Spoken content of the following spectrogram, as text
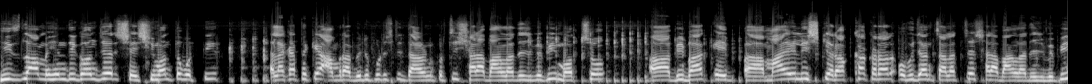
হিজলা মেহেন্দিগঞ্জের সেই সীমান্তবর্তী এলাকা থেকে আমরা ভিডিও ফুটেজটি ধারণ করছি। সারা বাংলাদেশ ব্যাপী মৎস্য বিভাগ এই আহ, মাইলিশকে রক্ষা করার অভিযান চালাচ্ছে সারা বাংলাদেশ ব্যাপী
